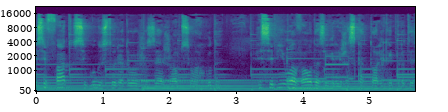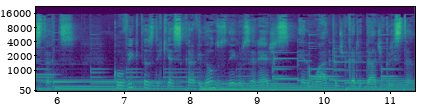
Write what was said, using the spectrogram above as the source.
Esse fato, segundo o historiador José Jobson Arruda, recebia o aval das igrejas católica e protestantes, convictas de que a escravidão dos negros hereges era um ato de caridade cristã.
